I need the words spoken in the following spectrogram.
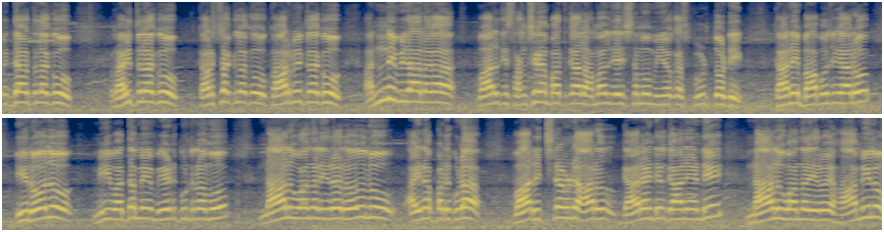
విద్యార్థులకు రైతులకు కర్షకులకు కార్మికులకు అన్ని విధాలుగా వారికి సంక్షేమ పథకాలు అమలు చేసినాము మీ యొక్క స్ఫూర్తితోటి కానీ బాబూజీ గారు ఈరోజు మీ వద్ద మేము వేడుకుంటున్నాము. నాలుగు వందల ఇరవై రోజులు అయినప్పటికీ కూడా వారు ఇచ్చినటువంటి ఆరు గ్యారంటీలు కానివ్వండి నాలుగు వందల ఇరవై హామీలు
